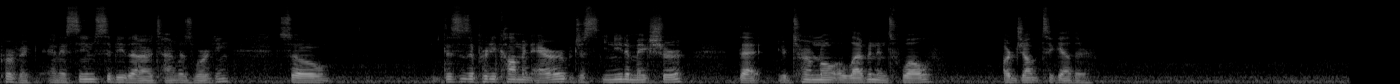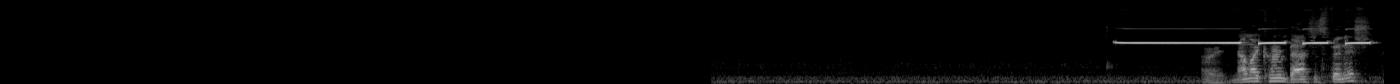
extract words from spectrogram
Perfect. And it seems to be that our timer is working. So this is a pretty common error, but just you need to make sure that your terminal 11 and 12 are jumped together. Alright, now my current batch is finished.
